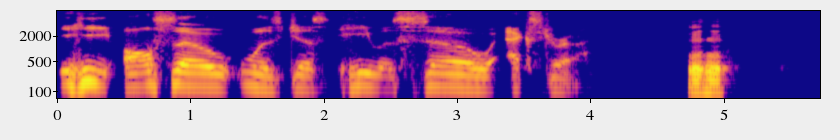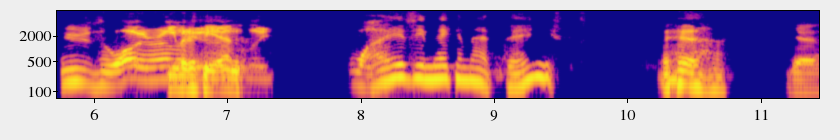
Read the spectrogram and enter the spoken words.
he also was just he was so extra. Mhm. He was walking around Even at the end. like, why is he making that face? Yeah. Yeah.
